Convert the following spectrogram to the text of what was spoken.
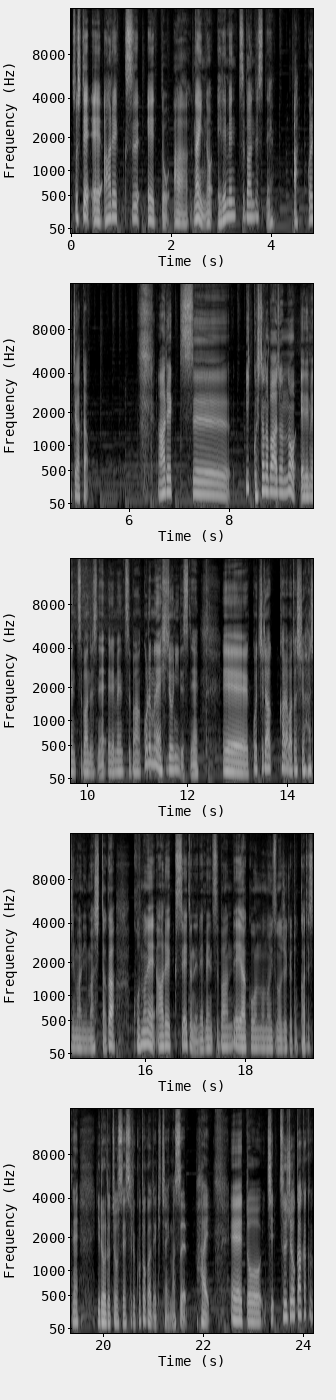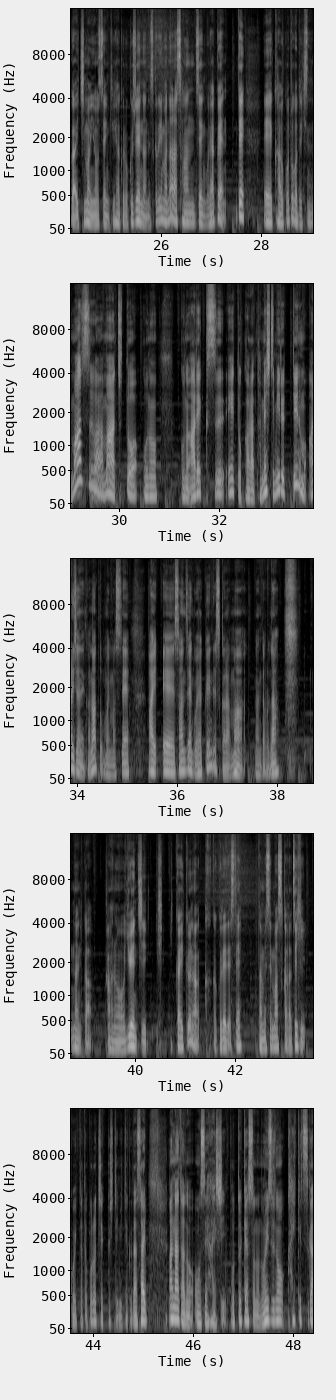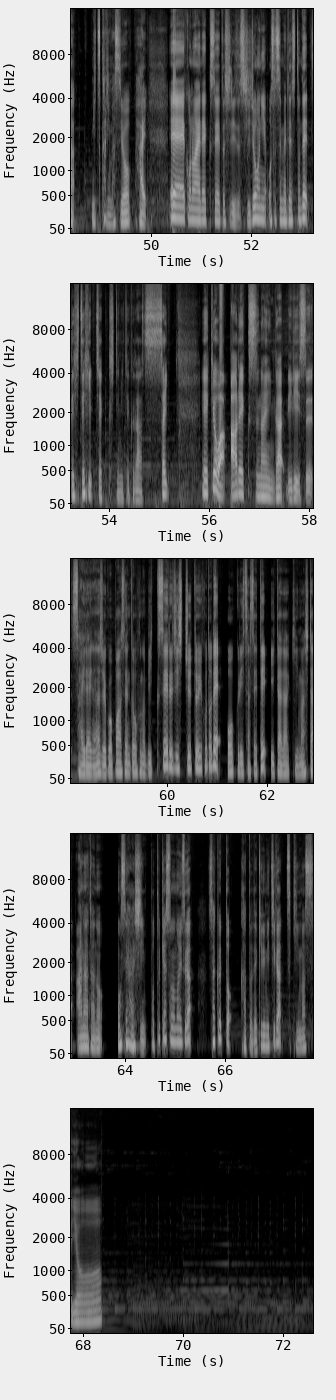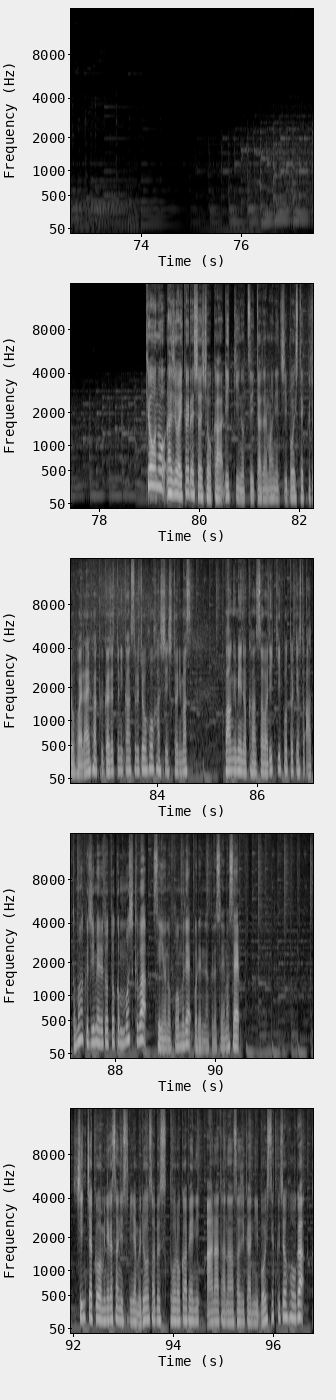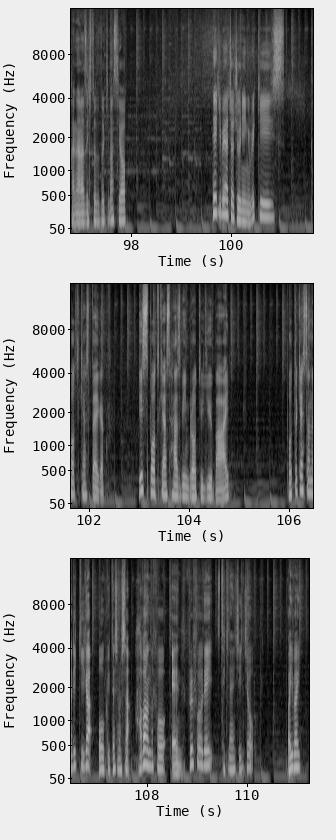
そして、えー、RX8、あ9のエレメンツ版ですね。あ、これ違った。RX 1個下のバージョンのエレメンツ版ですね。エレメンツ版。これもね、非常にいいですね。えー、こちらから私始まりましたが、このね、RX8 のエレメンツ版でエアコンのノイズの除去とかですね、いろいろ調整することができちゃいます。はい。えっ、ー、と、通常価格が14,960円なんですけど、今なら3,500円で、えー、買うことができます。まずは、まあ、ちょっとこの、この RX8 から試してみるっていうのもありじゃないかなと思いますね。はい、えー、3500円ですから、まあ、なんだろうな、何か、あの、遊園地1回行くような価格でですね、試せますから、ぜひこういったところをチェックしてみてください。あなたの音声配信、ポッドキャストのノイズの解決が見つかりますよ。はい。えー、この RX8 シリーズ非常におすすめですので、ぜひぜひチェックしてみてください。えー、今日は RX9 がリリース最大75%オフのビッグセール実施中ということでお送りさせていただきました。あなたの音声配信、ポッドキャストのノイズがサクッとカットできる道がつきますよ。今日のラジオはいかがでしたでしょうか？リッキーのツイッターで毎日ボイステック情報やライフハック、ガジェットに関する情報を発信しております。番組への感想はリッキーポッドキャストアットマーク Gmail.com もしくは専用のフォームでご連絡くださいませ。新着を見逃さにするには無料サブスク登録画面にあなたの朝時間にボイステック情報が必ず一つ届きますよ。Thank you very much for tuning Ricky's Podcast 大学。This podcast has been brought to you by ポッドキャスターのリッキーがお送りいたしました。Have a wonderful and fruitful day. 素敵な一日を。バイバイ。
